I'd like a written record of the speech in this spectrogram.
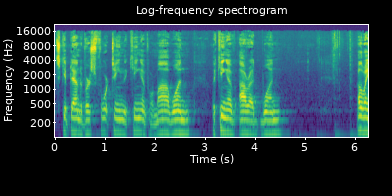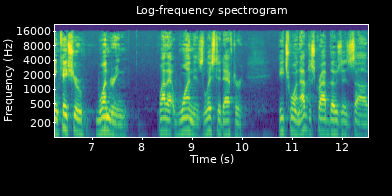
Skip down to verse 14. The king of Hormah, one. The king of Arad, one. By the way, in case you're wondering why that one is listed after each one, I've described those as, uh,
